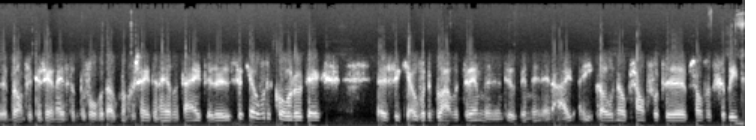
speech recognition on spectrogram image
De brandweerkazerne heeft er bijvoorbeeld ook nog gezeten een hele tijd. Een stukje over de Corodex. Een stukje over de blauwe tram. Dat is natuurlijk een, een, een icoon op Zandvoort, eh, op Zandvoort gebied.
